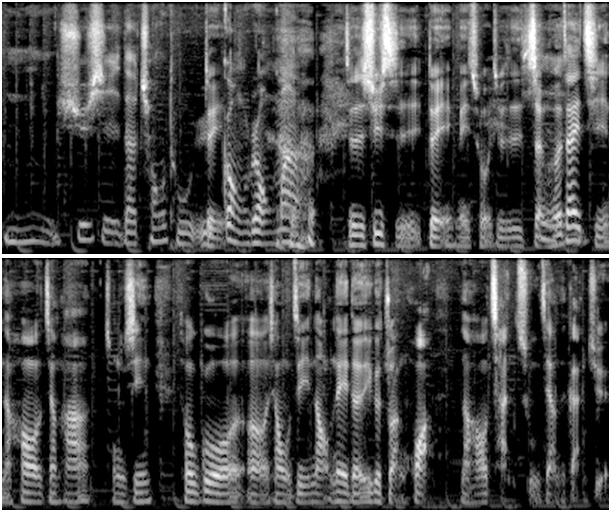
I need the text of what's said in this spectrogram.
嗯，虚实的冲突与共融嘛，就是虚实，对，没错，就是整合在一起，然后将它重新透过呃，像我自己脑内的一个转化，然后产出这样的感觉。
